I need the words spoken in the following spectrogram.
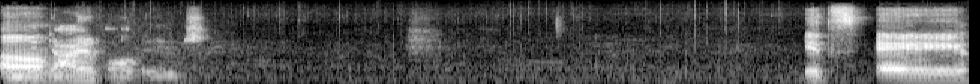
And Um, they die of old age. It's a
